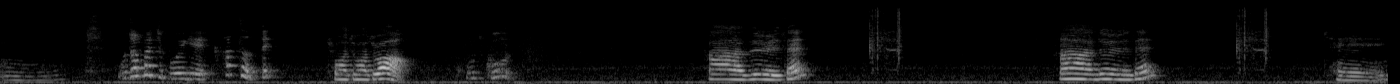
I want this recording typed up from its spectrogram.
음, 우정 팔찌 보이게 하트 어때? 좋아, 좋아, 좋아. 굿굿 하나, 둘, 셋. 하나, 둘, 셋. 오케이.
